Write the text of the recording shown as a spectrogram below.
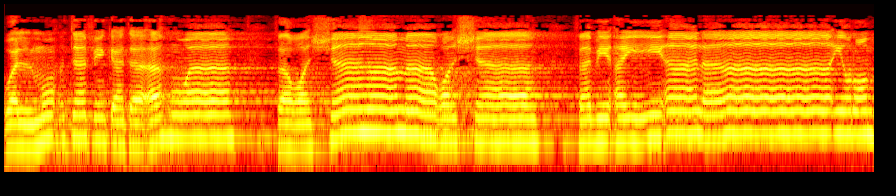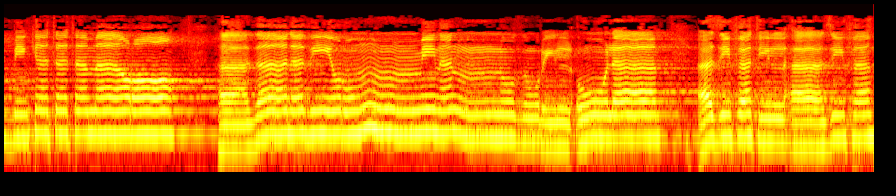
والمؤتفكة أهوى فغشاها ما غشا فبأي آلاء ربك تتمارى هذا نذير من النذر الأولى أزفت الآزفة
